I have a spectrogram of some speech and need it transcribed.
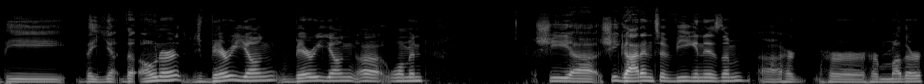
the the the owner, very young, very young uh, woman. She uh, she got into veganism. Uh, her her her mother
